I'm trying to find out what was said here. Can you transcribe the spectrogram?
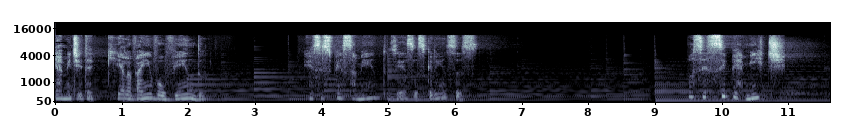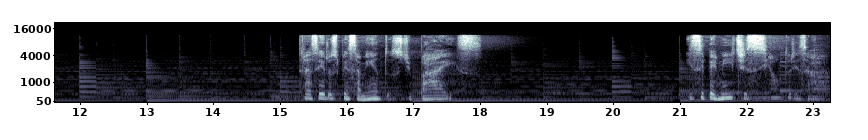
E à medida que ela vai envolvendo esses pensamentos e essas crenças, você se permite trazer os pensamentos de paz e se permite se autorizar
